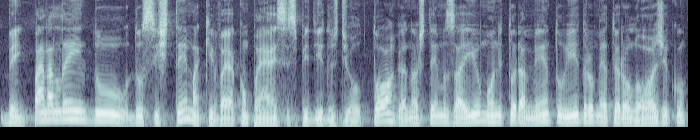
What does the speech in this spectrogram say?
Bem, para além do, do sistema que vai acompanhar esses pedidos de outorga, nós temos aí o monitoramento hidrometeorológico,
